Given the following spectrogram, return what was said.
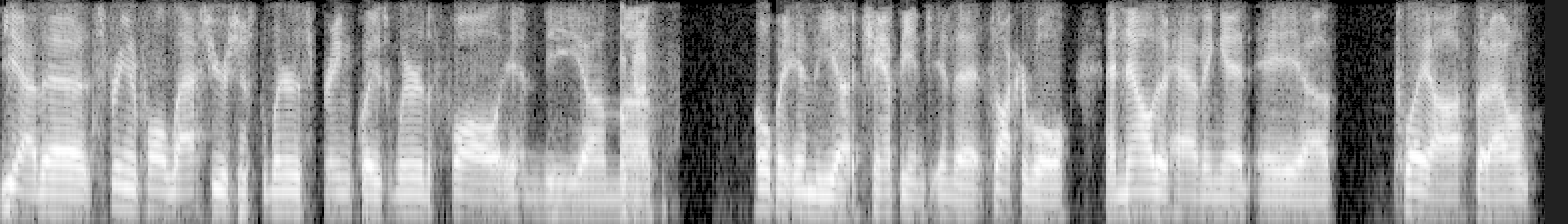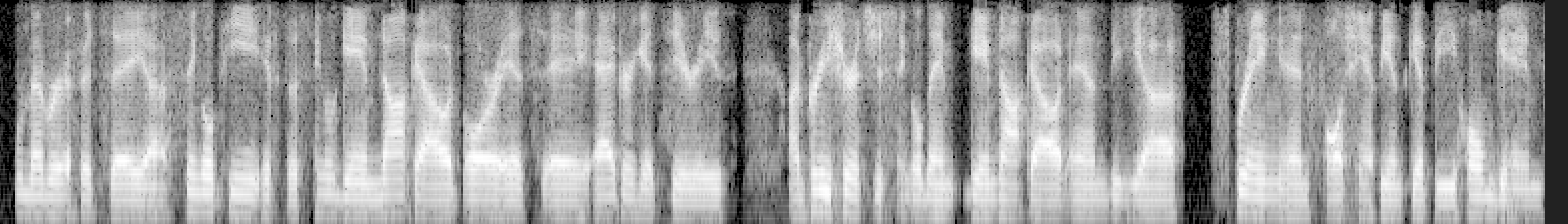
Yeah, the spring and fall. Last year is just the winner of the spring plays winner of the fall in the um, Okay. uh, open in the uh, champion in the soccer bowl, and now they're having it a uh, playoff. But I don't remember if it's a uh, single team, if it's a single game knockout or it's a aggregate series. I'm pretty sure it's just single game game knockout, and the uh, spring and fall champions get the home games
